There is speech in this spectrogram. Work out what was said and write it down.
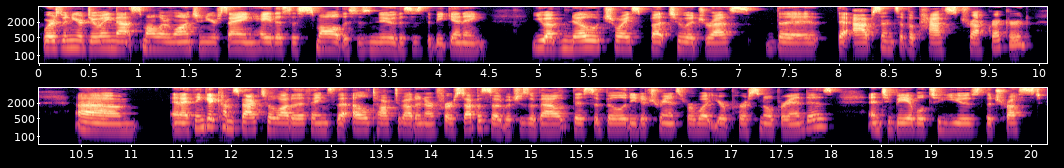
Whereas when you're doing that smaller launch and you're saying, hey, this is small, this is new, this is the beginning, you have no choice but to address the the absence of a past track record. Um, and I think it comes back to a lot of the things that Elle talked about in our first episode, which is about this ability to transfer what your personal brand is and to be able to use the trust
